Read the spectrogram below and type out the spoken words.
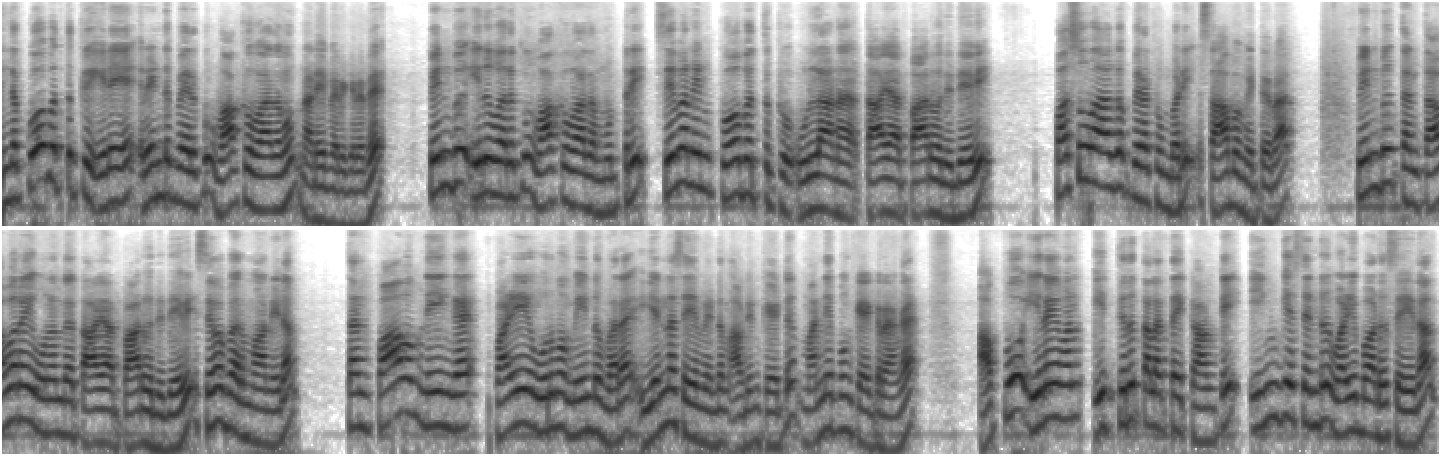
இந்த கோபத்துக்கு இடையே ரெண்டு பேருக்கும் வாக்குவாதமும் நடைபெறுகிறது. பின்பு இருவருக்கும் வாக்குவாதம் முற்றி சிவனின் கோபத்துக்கு உள்ளான தாயார் பார்வதி தேவி பசுவாக பிறக்கும்படி சாபம் இட்டுறார் பின்பு தன் தவறை உணர்ந்த தாயார் பார்வதி தேவி சிவபெருமானிடம் தன் பாவம் நீங்க பழைய உருவம் மீண்டும் வர என்ன செய்ய வேண்டும் அப்படின்னு கேட்டு மன்னிப்பும் கேட்கிறாங்க அப்போ இறைவன் இத்திருத்தலத்தை காட்டி இங்கு சென்று வழிபாடு செய்தால்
